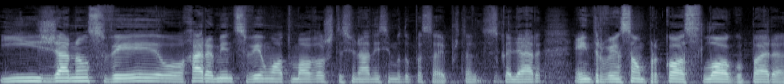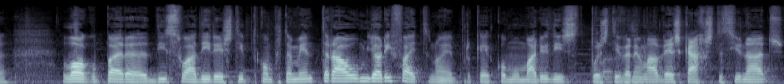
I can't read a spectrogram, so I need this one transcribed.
e já não se vê, ou raramente se vê, um automóvel estacionado em cima do passeio. Portanto, se calhar a intervenção precoce logo para logo para dissuadir este tipo de comportamento terá o melhor efeito, não é? Porque é como o Mário disse, depois claro, estiverem lá 10 carros estacionados,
